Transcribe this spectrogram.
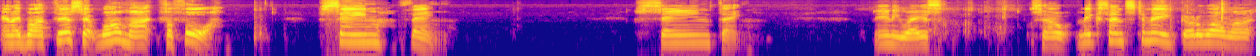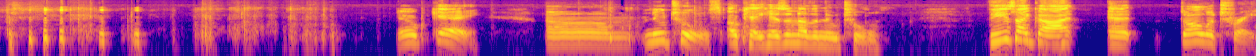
And I bought this at Walmart for four. Same thing. Same thing. anyways, so makes sense to me. Go to Walmart. okay. Um, new tools. Okay, here's another new tool. These I got at Dollar Tree.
